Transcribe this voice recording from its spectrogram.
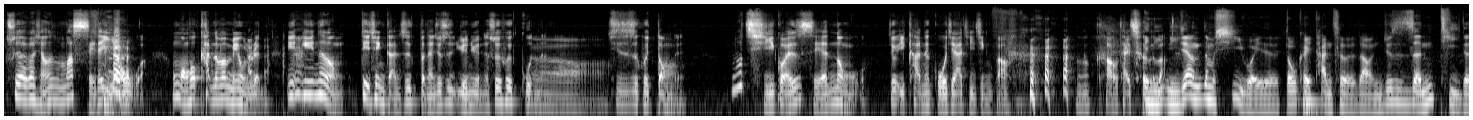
睡到一半，想说妈谁在咬我啊？我往后看，他妈没有人，因为因为那种电线杆是本来就是圆圆的，所以会滚啊，其实是会动的。我说奇怪，是谁在弄我？就一看那国家级警报，我 靠，太扯了！你你这样那么细微的都可以探测得到，你就是人体的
